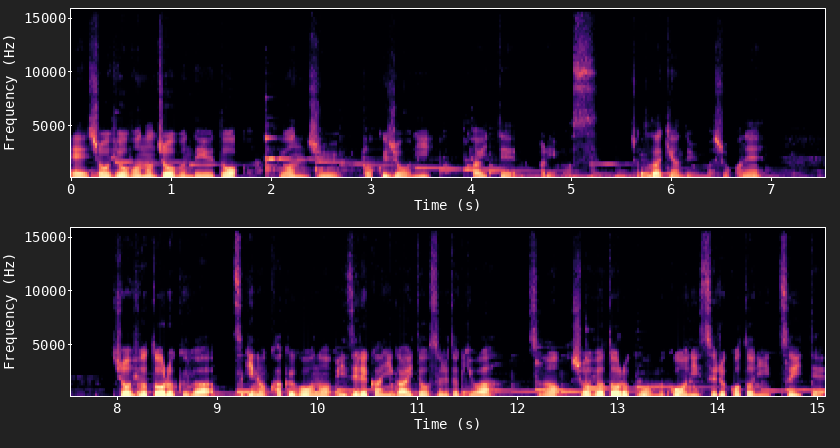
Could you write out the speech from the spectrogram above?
えー、商標法の条文で言うと46条に書いてあります。ちょっとだけ読んでみましょうかね。商標登録が次の各号のいずれかに該当するときは、その商標登録を無効にすることについて、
